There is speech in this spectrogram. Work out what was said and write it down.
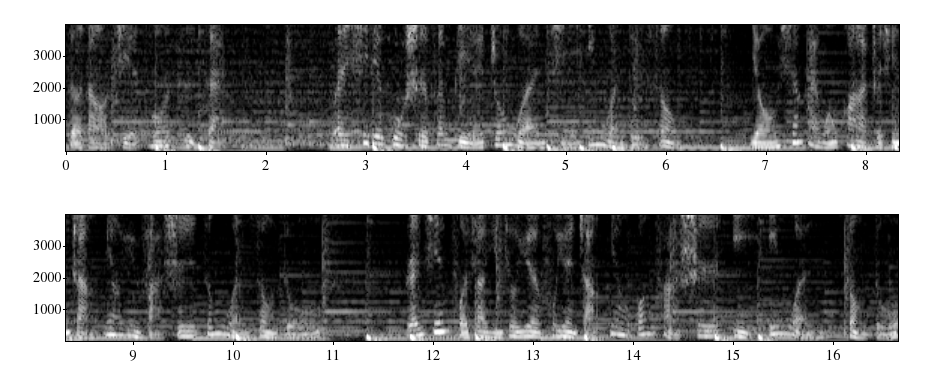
得到解脱自在。本系列故事分别中文及英文读诵，由香海文化执行长妙运法师中文诵读。人间佛教研究院副院长妙光法师以英文诵读。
